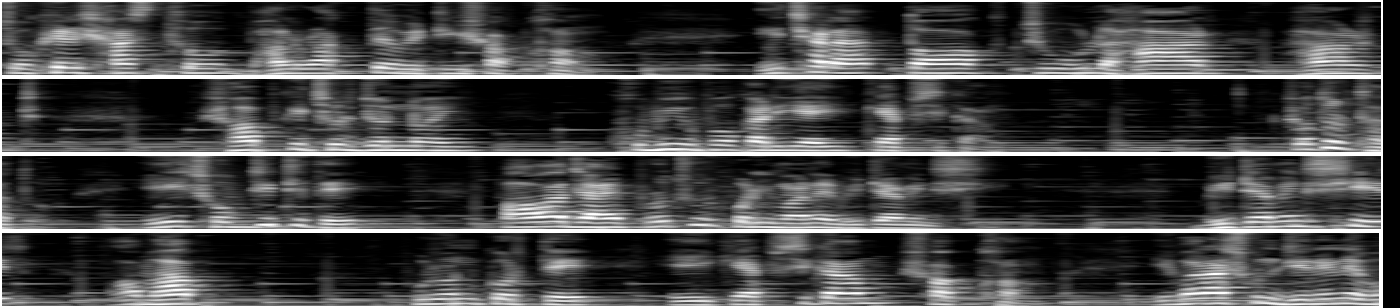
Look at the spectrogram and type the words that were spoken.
চোখের স্বাস্থ্য ভালো রাখতেও এটি সক্ষম। এছাড়া ত্বক, চুল, হাড়, হার্ট সব কিছুর জন্যই খুবই উপকারী এই ক্যাপসিকাম। চতুর্থত, এই সবজিটিতে পাওয়া যায় প্রচুর পরিমাণে ভিটামিন সি ভিটামিন সির অভাব পূরণ করতে এই ক্যাপসিকাম সক্ষম। এবার আসুন জেনে নেব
